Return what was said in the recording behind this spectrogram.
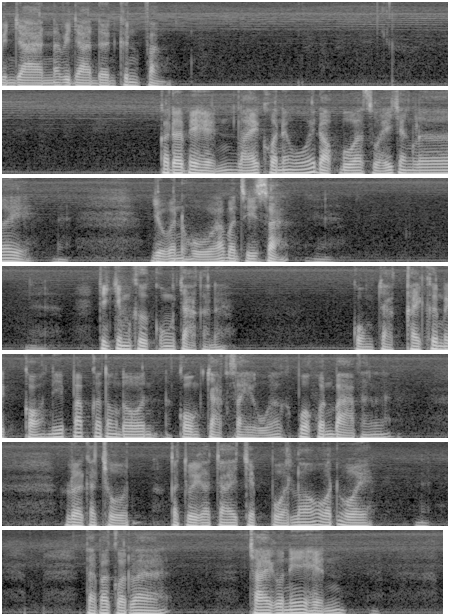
วิญญาณนะวิญญาณเดินขึ้นฝั่ง ก็เดินไปเห็นหลายคนนะโอ้ยดอกบัวสวยจังเลย อยู่บนหัวบนศีรษะ จริงๆคือกงจักรนะกงจักรใครขึ้นไปเกาะนี้ปั๊บก็ต้องโดนกงจักรใส่หัว พวกคนบาปทั้งนั้นเลือดกระฉูดกระจุยกระจายเจ็บปวดร้องโอดโอยแต่ปรากฏว่าชายคนนี้เห็น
